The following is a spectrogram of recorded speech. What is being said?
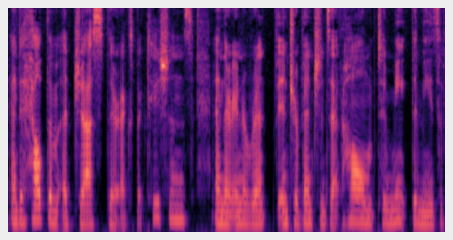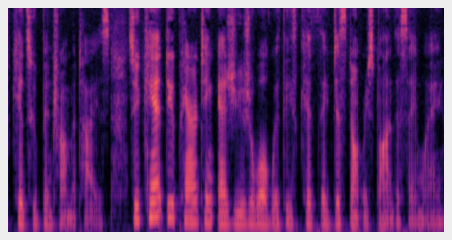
and to help them adjust their expectations and their interven- interventions at home to meet the needs of kids who've been traumatized. So you can't do parenting as usual with these kids, they just don't respond the same way.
